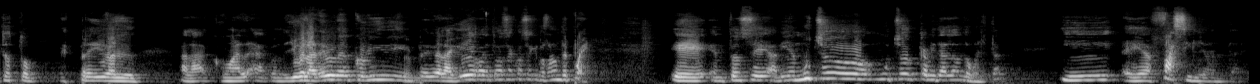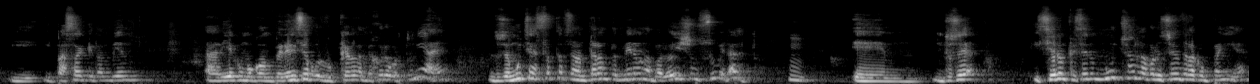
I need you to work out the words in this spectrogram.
todo esto es previo al, a la, a cuando llegó la deuda del COVID y previo a la guerra y todas esas cosas que pasaron después. Eh, entonces había mucho, mucho capital dando vuelta y era fácil levantar. Y, y pasa que también había como competencia por buscar las mejores oportunidades. Entonces muchas startups levantaron también a una valuation súper alto. Mm. Eh, entonces, hicieron crecer mucho la evolución de la compañía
